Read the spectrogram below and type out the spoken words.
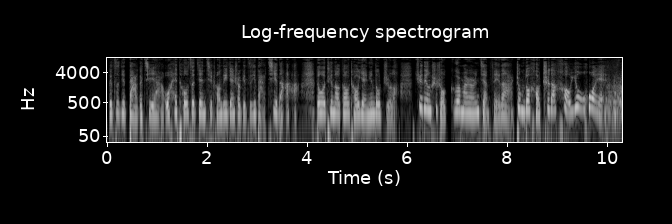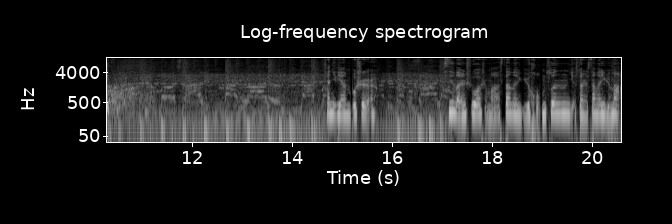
给自己打个气啊！我还头次见起床第一件事给自己打气的，哈哈。等我听到高潮，眼睛都直了。确定是首歌吗？让人减肥的？这么多好吃的，好诱惑耶！前几天不是新闻说什么三文鱼红尊也算是三文鱼吗？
